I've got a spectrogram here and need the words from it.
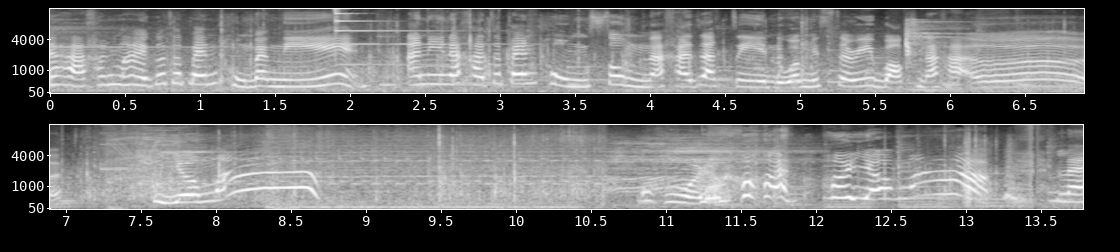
นะคะข้างในก็จะเป็นถุงแบบนี้ อันนี้นะคะจะเป็นถุงสุ่มนะคะจากจีนหรือว่า mystery box นะคะ เออ เยอะมาก โอ้โหทุกคนเฮ้ยเยอะมาก และ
